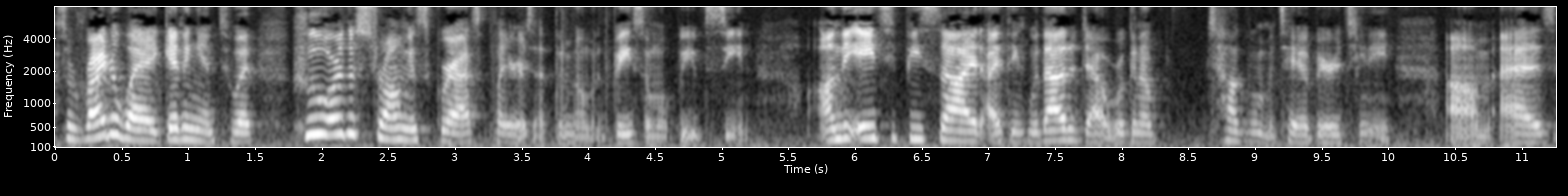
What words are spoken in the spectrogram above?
So right away, getting into it, who are the strongest grass players at the moment based on what we've seen? On the ATP side, I think without a doubt we're gonna talk about Matteo Berrettini um, as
